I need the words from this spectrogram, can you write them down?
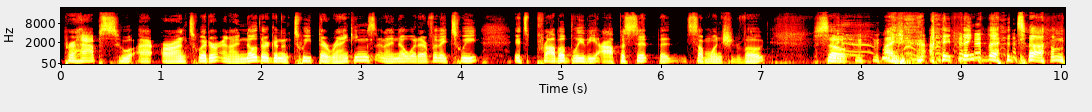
perhaps, who are are on Twitter, and I know they're going to tweet their rankings, and I know whatever they tweet, it's probably the opposite that someone should vote. So I I think that um,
